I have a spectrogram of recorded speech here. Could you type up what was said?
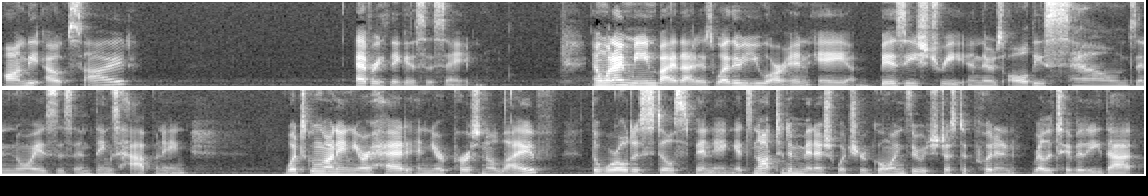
on the outside, everything is the same. And what I mean by that is whether you are in a busy street and there's all these sounds and noises and things happening, what's going on in your head and your personal life the world is still spinning. It's not to diminish what you're going through, it's just to put in relativity that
